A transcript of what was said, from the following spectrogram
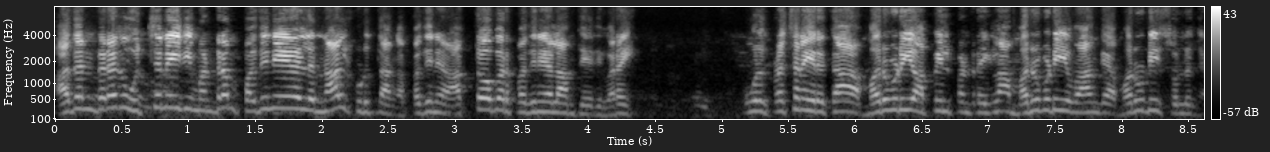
அதன் பிறகு உச்சநீதிமன்றம் பதினேழு நாள் கொடுத்தாங்க. பதினேழு அக்டோபர் பதினேழாம் தேதி வரை. உங்களுக்கு பிரச்சனை இருக்கா? மறுபடியும் அப்பீல் பண்றீங்களா? மறுபடியும் வாங்க மறுபடியும் சொல்லுங்க.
